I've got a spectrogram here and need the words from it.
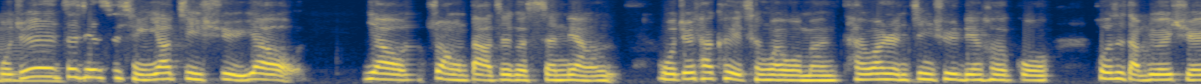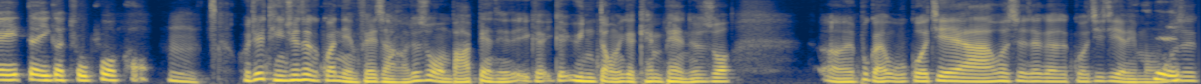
我觉得这件事情要继续，要要壮大这个声量，我觉得它可以成为我们台湾人进去联合国。或是 WHA 的一个突破口。嗯，我觉得庭轩这个观点非常好，就是我们把它变成一个一个运动，一个 campaign，就是说，呃，不管无国界啊，或是这个国际记者联盟，是或是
